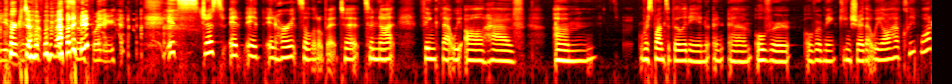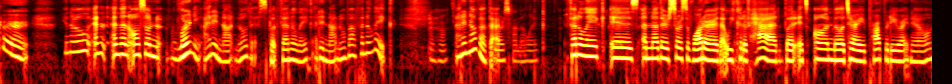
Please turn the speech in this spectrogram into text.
Worked right up now. about It's it. So funny. it's just it it it hurts a little bit to to Mhm. not think that we all have um responsibility and, and um over over making sure that we all have clean water you know and and then also n- learning i did not know this but Fena Lake i did not know about Fena Lake Mm-hmm. i didn't know about that Where's Lake? Fena Lake is another source of water that we could have had but it's on military property right now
